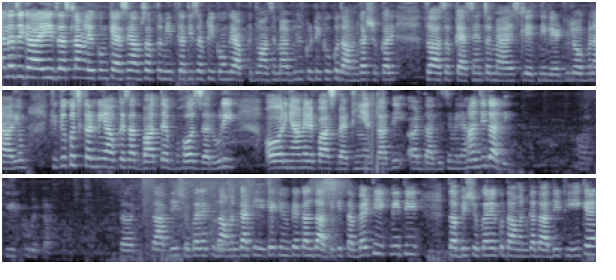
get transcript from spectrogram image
हेलो जी गाइज़ अस्सलाम वालेकुम। कैसे हैं आप सब? तो उम्मीद करती सब ठीक होंगे। आपकी दुआ से मैं बिल्कुल ठीक हूँ। खुदावन का शुक्र है। तो आप सब कैसे हैं? तो मैं इसलिए इतनी लेट भी लोग बना रही हूँ क्योंकि कुछ करनी है। आपके साथ बात है बहुत ज़रूरी। और यहाँ मेरे पास बैठी हैं दादी और दादी से मिले हाँ। जी दादी। ठीक तो दादी शुक्र है, खुदावन का ठीक है, क्योंकि कल दादी की तबीयत ठीक नहीं थी तो अभी शुक्र है, खुदावन का दादी ठीक है।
